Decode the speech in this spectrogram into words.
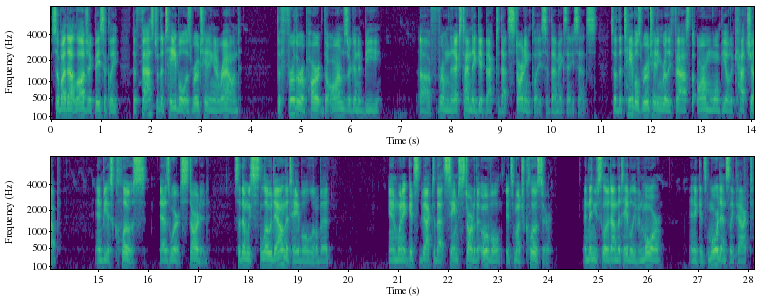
So by that logic, basically, the faster the table is rotating around, the further apart the arms are going to be uh, from the next time they get back to that starting place, if that makes any sense. So if the table's rotating really fast, the arm won't be able to catch up and be as close as where it started. So then we slow down the table a little bit. And when it gets back to that same start of the oval, it's much closer. And then you slow down the table even more, and it gets more densely packed,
